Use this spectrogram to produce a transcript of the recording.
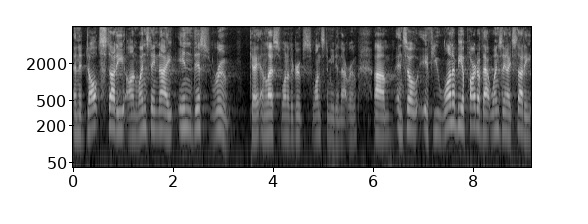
an adult study on Wednesday night in this room, okay, unless one of the groups wants to meet in that room. Um, and so if you want to be a part of that Wednesday night study,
